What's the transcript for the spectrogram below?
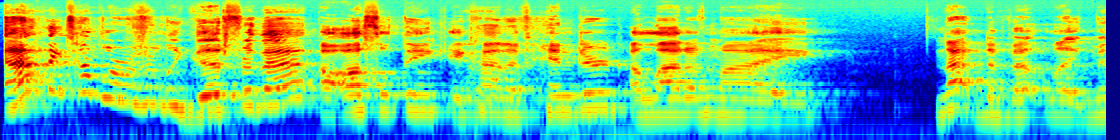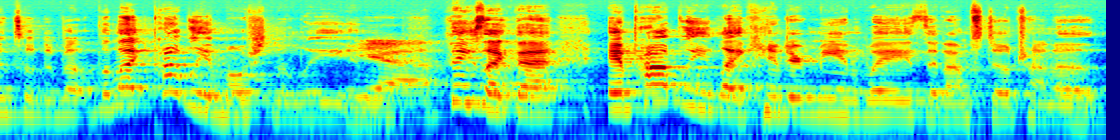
and I think Tumblr was really good for that. I also think it kind of hindered a lot of my. Not develop like mental develop, but like probably emotionally and Yeah. things like that. It probably like hindered me in ways that I'm still trying to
